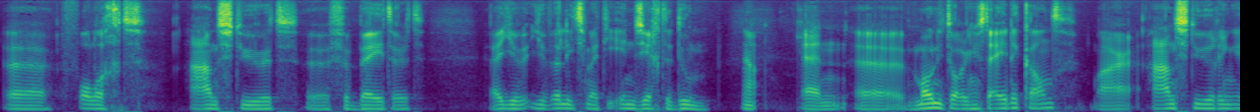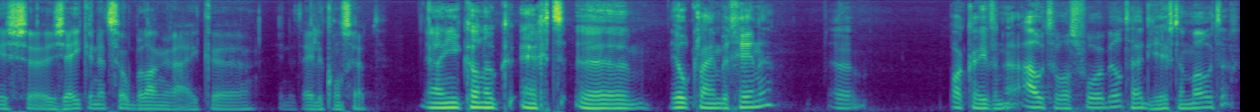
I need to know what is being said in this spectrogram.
uh, volgt, aanstuurt, verbetert. Je, je wil iets met die inzichten doen. Ja. En monitoring is de ene kant, maar aansturing is zeker net zo belangrijk in het hele concept. Ja, en je kan ook echt heel klein beginnen. pak even een auto als voorbeeld, hè, die heeft een motor.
